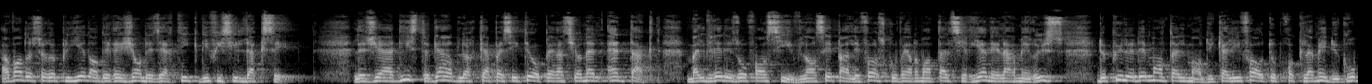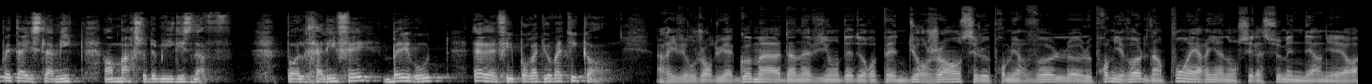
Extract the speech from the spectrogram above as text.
avant de se replier dans des régions désertiques difficiles d'accès. Les djihadistes gardent leur capacité opérationnelle intacte malgré des offensives lancées par les forces gouvernementales syriennes et l'armée russe depuis le démantèlement du califat autoproclamé du groupe État islamique en mars 2019. Paul Khalife, Beyrouth, RFI pour Radio Vatican. Arrivé aujourd'hui à Goma d'un avion d'aide européenne d'urgence, c'est le premier vol, le premier vol d'un pont aérien annoncé la semaine dernière.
